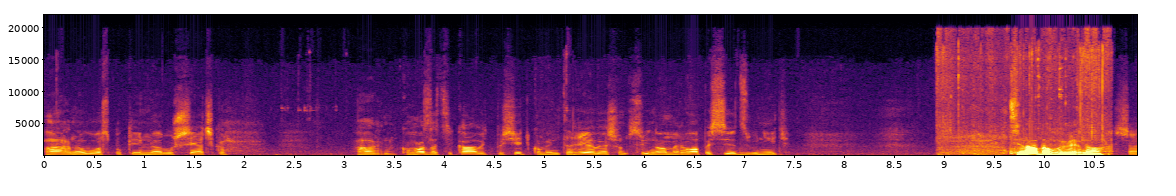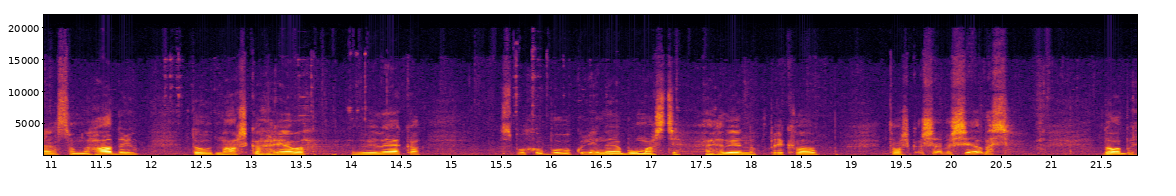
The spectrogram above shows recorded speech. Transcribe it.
Гарна, о, спокійна рушечка. Гарно. Кого зацікавить, пишіть коментарі, лише свій номер в описі, дзвоніть. Ціна договірна. Ще раз вам нагадую, то от машка грива велика. З пуху було коліна, я був в масті глину приклав. Трошки ще лишилось. Добре.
